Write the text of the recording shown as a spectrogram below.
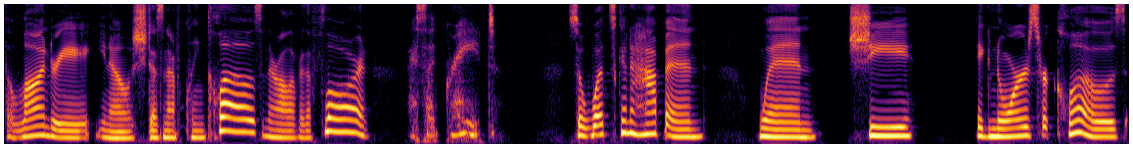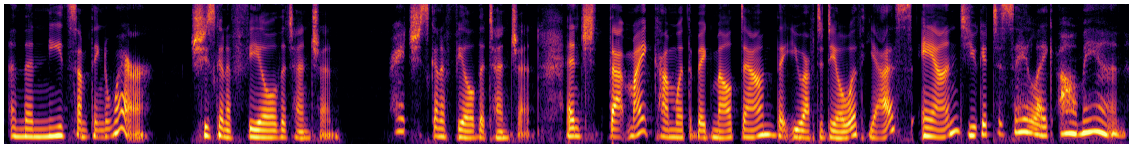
the laundry, you know, she doesn't have clean clothes and they're all over the floor. And I said, great. So what's going to happen when she ignores her clothes and then needs something to wear, she's going to feel the tension, right? She's going to feel the tension. And sh- that might come with a big meltdown that you have to deal with. Yes. And you get to say, like, oh man,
